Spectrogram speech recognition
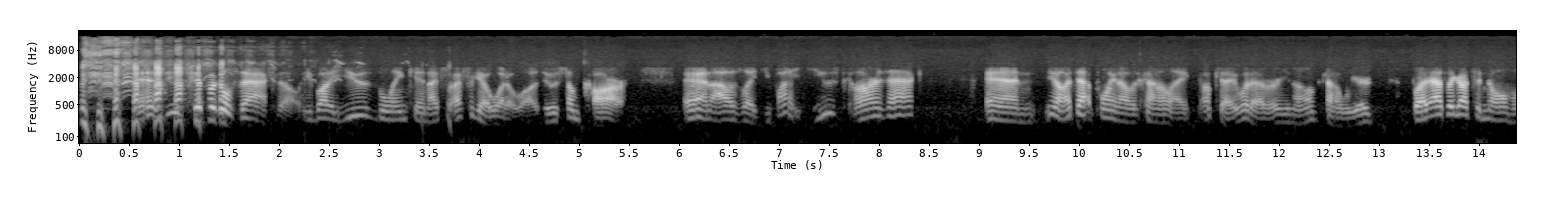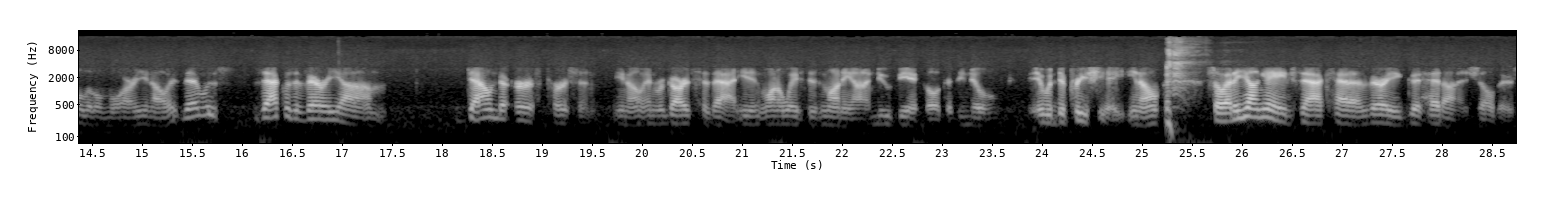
and he's typical Zach though. He bought a used Lincoln. I, I forget what it was. It was some car, and I was like, you bought a used car, Zach? And you know, at that point, I was kind of like, okay, whatever. You know, it's kind of weird. But as I got to know him a little more, you know, there was Zach was a very um, down to earth person. You know, in regards to that, he didn't want to waste his money on a new vehicle because he knew it would depreciate. You know, so at a young age, Zach had a very good head on his shoulders.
